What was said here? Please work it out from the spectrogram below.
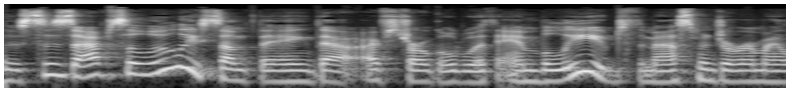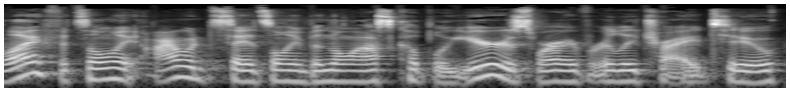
this is absolutely something that I've struggled with and believed the mass majority of my life. It's only, I would say, it's only been the last couple years where I've really tried to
